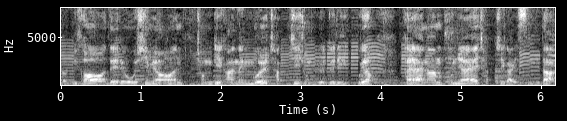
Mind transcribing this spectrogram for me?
여기서 내려오시면 전기 간행물 잡지 종류들이 있고요. 다양한 분야의 잡지가 있습니다.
